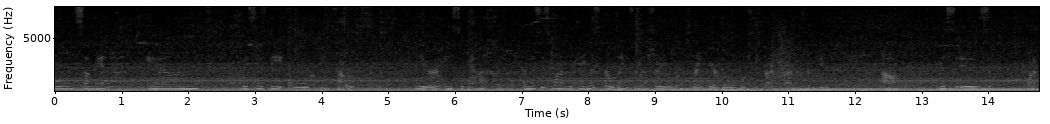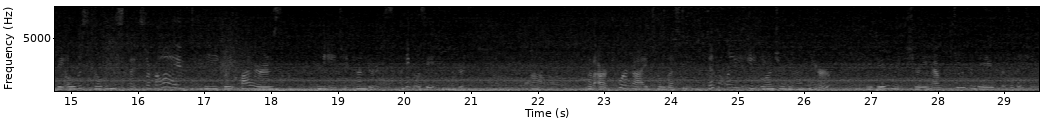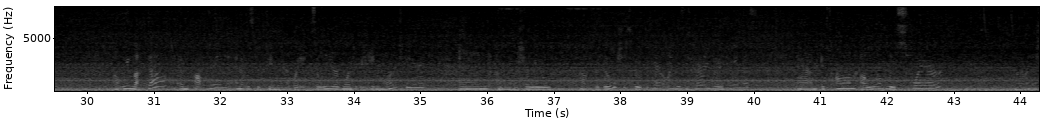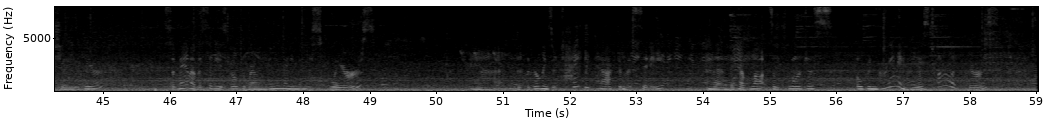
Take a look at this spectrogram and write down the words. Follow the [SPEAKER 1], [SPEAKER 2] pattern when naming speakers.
[SPEAKER 1] Old Savannah, and this is the old pink house here in Savannah. And this is one of the famous buildings. I'm going to show you right here the little horses driving around. So cute. Um, this is one of the oldest buildings that survived the Great Fires in the 1800s. I think it was the 1800s. Um, but our tour guide told us to definitely eat lunch or dinner here. If you do, make sure you have two or three days reservations. We lucked out and popped in and it was 15 minute wait. So we are going to be eating lunch here and I'm going to show you uh, the delicious foods. Apparently this is very, very famous and it's on a lovely square. I'm going to show you here. Savannah, the city is built around many, many, many squares. And the buildings are tightly packed in the city. And then they have lots of gorgeous open green areas, kind of like Paris,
